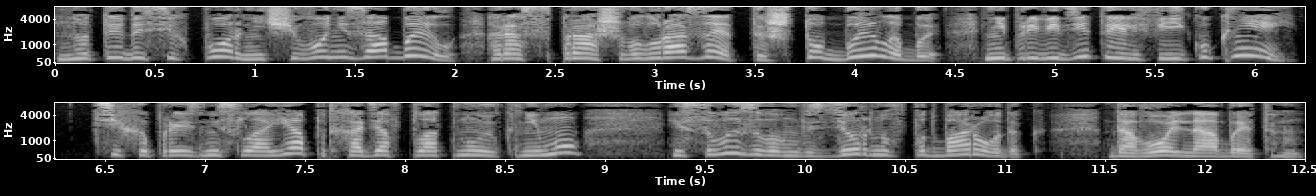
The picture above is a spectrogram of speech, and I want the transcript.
Но ты до сих пор ничего не забыл, раз спрашивал у Розетты, что было бы, не приведи ты эльфийку к ней. Тихо произнесла я, подходя вплотную к нему и с вызовом вздернув подбородок. «Довольно об этом»,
